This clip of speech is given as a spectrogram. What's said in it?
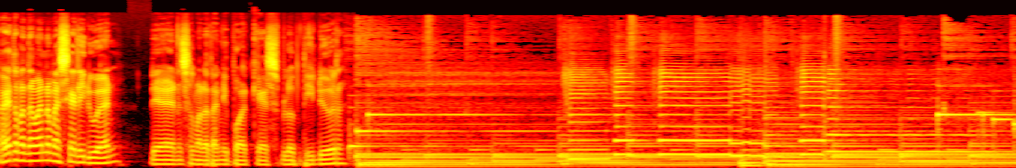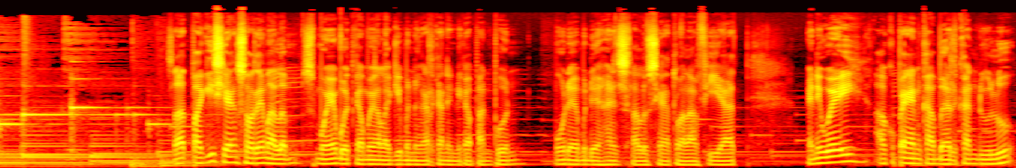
Hai teman-teman, nama saya Ridwan dan selamat datang di podcast Belum Tidur. Selamat pagi, siang, sore, malam. Semuanya buat kamu yang lagi mendengarkan ini kapan pun. Mudah-mudahan selalu sehat walafiat. Anyway, aku pengen kabarkan dulu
